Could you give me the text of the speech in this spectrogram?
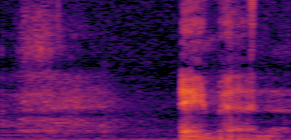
Amen.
